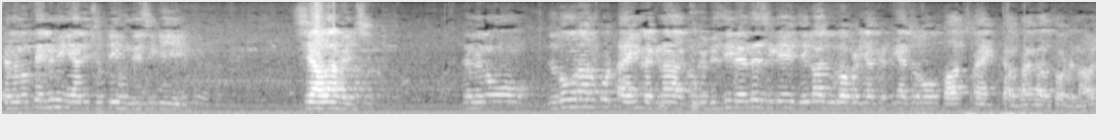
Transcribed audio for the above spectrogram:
ਤੇ ਮੈਨੂੰ 3 ਮਹੀਨਿਆਂ ਦੀ ਛੁੱਟੀ ਹੁੰਦੀ ਸੀਗੀ ਸਿਆਲਾਂ ਵਿੱਚ। ਤੇ ਮੈਨੂੰ ਜਦੋਂ ਉਹਨਾਂ ਨੂੰ ਕੋਈ ਟਾਈਮ ਲੱਗਣਾ, ਕਿਉਂਕਿ ਬਿਜ਼ੀ ਰਹਿੰਦੇ ਸੀਗੇ, ਜੇਲਾ ਜੂਲਾ ਬੜੀਆਂ ਕੱਟੀਆਂ, ਚਲੋ ਬਾਅਦ 'ਚ ਮੈਂ ਕਰਦਾ ਗੱਲ ਤੁਹਾਡੇ ਨਾਲ।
